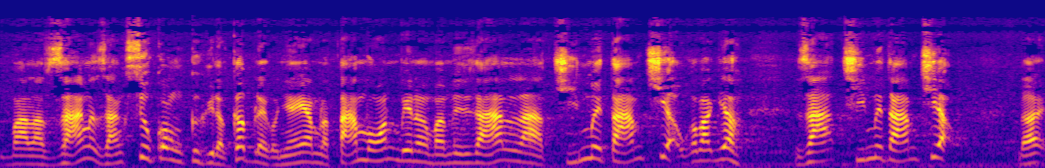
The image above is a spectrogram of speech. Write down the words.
và là dáng là dáng siêu cong cực kỳ đẳng cấp. Này của nhà em là 8 món bên là bán với giá là 98 triệu các bác nhá giá 98 triệu. Đấy,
